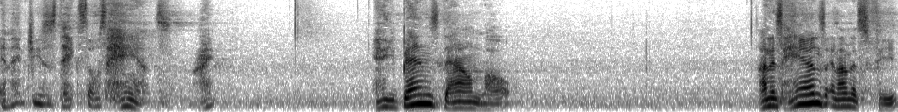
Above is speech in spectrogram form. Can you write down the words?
And then Jesus takes those hands right? and he bends down low. On his hands and on his feet,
